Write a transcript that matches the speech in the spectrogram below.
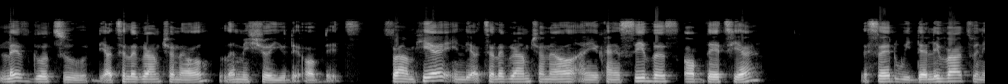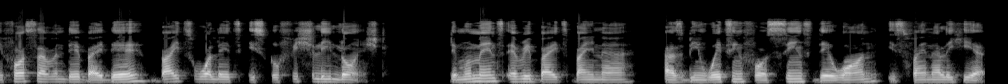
Let's go to their Telegram channel. Let me show you the updates. So I'm here in their Telegram channel and you can see this update here. They said we deliver 24-7 day by day. Byte wallet is officially launched. The moment every Byte buyer has been waiting for since day one is finally here.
